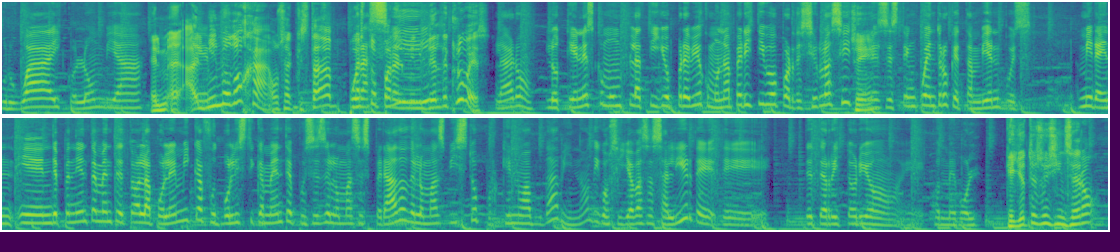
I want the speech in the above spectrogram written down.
Uruguay, Colombia, El, eh, el Eh, mismo Doha, o sea, que está puesto para el. Mundial de Clubes. claro, lo tienes como un platillo previo, como un aperitivo, por decirlo así. Sí. Tienes este encuentro que también, pues, mira, in- independientemente de toda la polémica, futbolísticamente, pues es de lo más esperado, de lo más visto, ¿por qué no Abu Dhabi, no? Digo, si ya vas a salir de, de- de territorio eh, con Mebol. Que yo te soy sincero,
